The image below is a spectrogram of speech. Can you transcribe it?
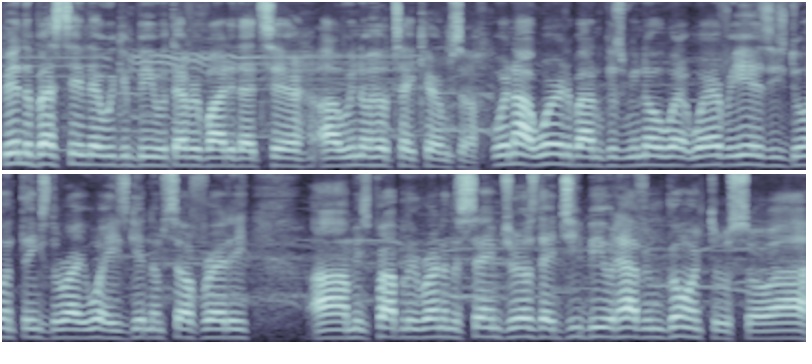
being the best team that we can be with everybody that's here. Uh, we know he'll take care of himself. We're not worried about him because we know wherever he is, he's doing things the right way. He's getting himself ready. Um, he's probably running the same drills that GB would have him going through. So uh,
